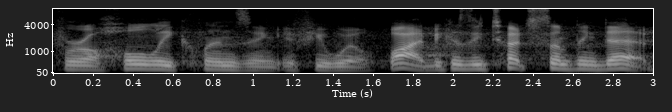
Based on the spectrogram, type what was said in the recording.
for a holy cleansing, if you will. Why? Because he touched something dead.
